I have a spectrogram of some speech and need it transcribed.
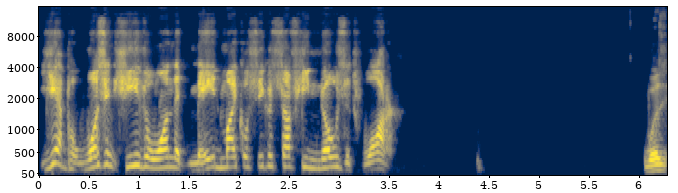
Yeah, but wasn't he the one that made Michael's secret stuff? He knows it's water. Was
